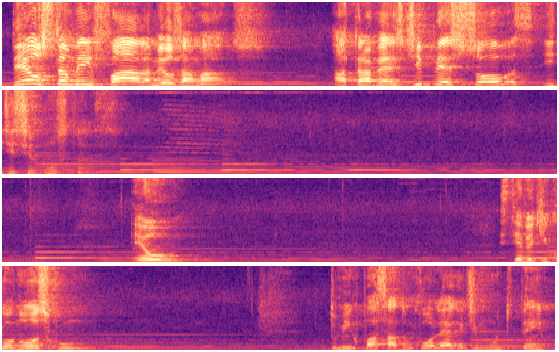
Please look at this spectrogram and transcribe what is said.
Deus também fala, meus amados, através de pessoas e de circunstâncias. Eu esteve aqui conosco domingo passado um colega de muito tempo.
